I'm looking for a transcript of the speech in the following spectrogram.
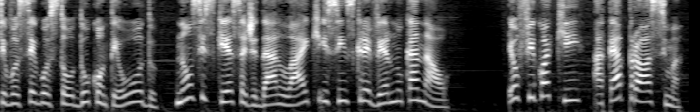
Se você gostou do conteúdo, não se esqueça de dar like e se inscrever no canal. Eu fico aqui, até a próxima!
